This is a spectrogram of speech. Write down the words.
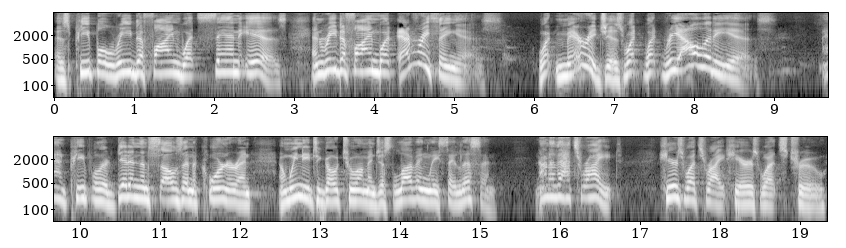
as people redefine what sin is and redefine what everything is, what marriage is, what, what reality is. man, people are getting themselves in a corner, and, and we need to go to them and just lovingly say, listen, none of that's right. Here's what's right, here's what's true.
